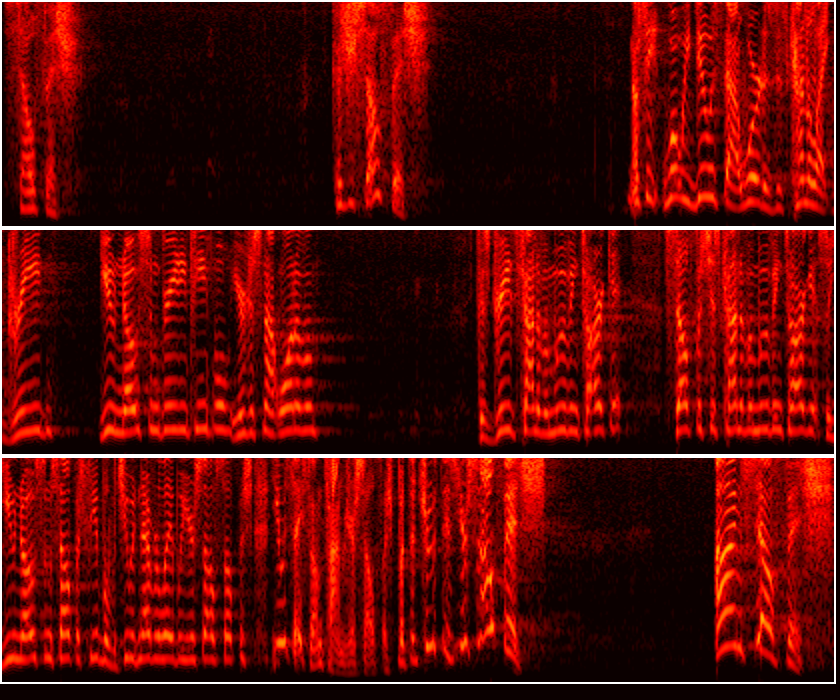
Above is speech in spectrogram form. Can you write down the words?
selfish. Because you're selfish. Now, see, what we do with that word is it's kind of like greed. You know some greedy people, you're just not one of them. Because greed's kind of a moving target. Selfish is kind of a moving target. So you know some selfish people, but you would never label yourself selfish. You would say sometimes you're selfish, but the truth is you're selfish. I'm selfish.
